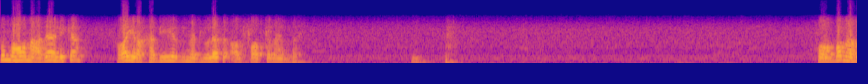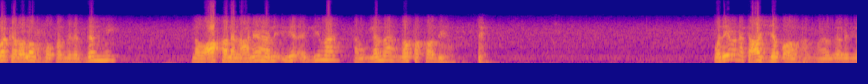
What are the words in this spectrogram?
ثم هو مع ذلك غير خبير بمدلولات الألفاظ كما ينبغي. فربما ذكر لفظة من الذم لو عقل معناها لما أو لما نطق بها. ودائما أتعجب آه هذا الذي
